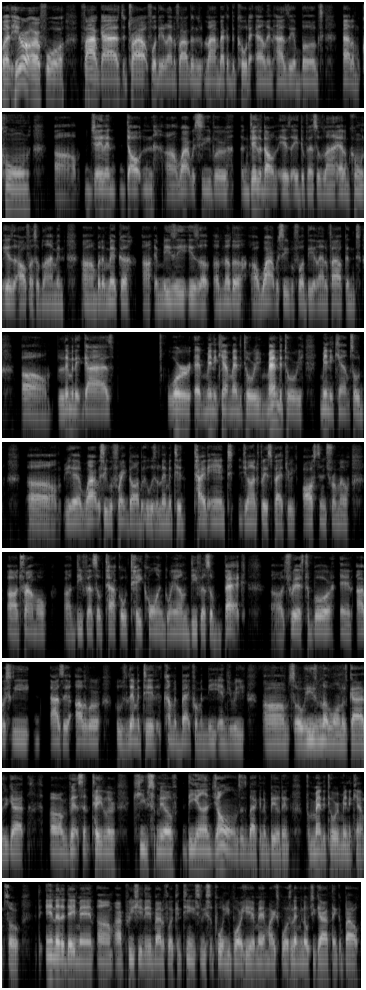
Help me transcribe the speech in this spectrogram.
But here are four, five guys to try out for the Atlanta Falcons: linebacker Dakota Allen, Isaiah Buggs, Adam Coon, um, Jalen Dalton, uh, wide receiver. Jalen Dalton is a defensive line. Adam Coon is an offensive lineman. Um, but Emeka uh, Emezie is a, another uh, wide receiver for the Atlanta Falcons. Um, limited guys were at minicamp mandatory mandatory minicamp. So um, you have wide receiver Frank Darby, who was a limited tight end John Fitzpatrick, Austin Trammell, uh, Trammell, uh, defensive tackle Ta'Quon Graham, defensive back uh, Teez Tabor, and obviously Isaiah Oliver, who's limited, coming back from a knee injury. Um, so he's another one of those guys. You got uh, Vincent Taylor, Keith Smith, Deion Jones is back in the building for mandatory minicamp. So at the end of the day, man, um, I appreciate everybody for continuously supporting your boy here man. Mike Sports. Let me know what you guys think about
